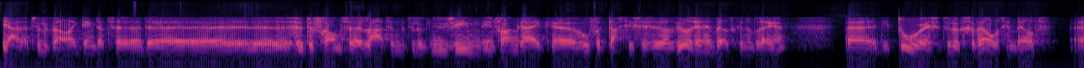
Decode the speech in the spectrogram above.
Ja, natuurlijk wel. Ik denk dat eh, de, de, de Fransen laten natuurlijk nu zien in Frankrijk eh, hoe fantastisch ze dat wielrennen in beeld kunnen brengen. Eh, die Tour is natuurlijk geweldig in beeld. Eh,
